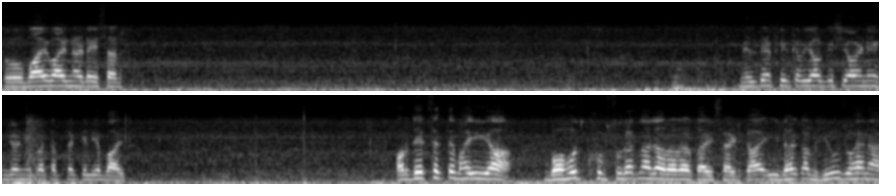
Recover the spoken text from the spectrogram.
तो बाय बाय नटेसर मिलते हैं फिर कभी और किसी और नेक्स्ट जर्नी पर, तब तक के लिए बाय और देख सकते हैं भाई भैया, बहुत खूबसूरत नज़ारा रहता है इस साइड का। इधर का व्यू जो है ना,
